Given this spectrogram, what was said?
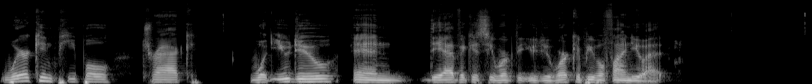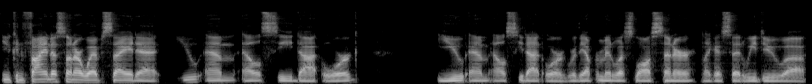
where can people track what you do and the advocacy work that you do? Where can people find you at? You can find us on our website at umlc.org. umlc.org. We're the Upper Midwest Law Center. Like I said, we do uh,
